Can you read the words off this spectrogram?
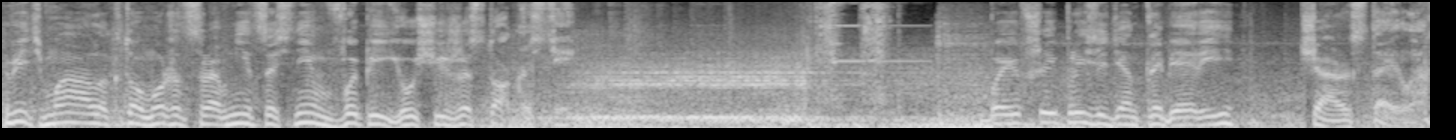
Ведь мало кто может сравниться с ним в вопиющей жестокости бывший президент Либерии Чарльз Тейлор.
